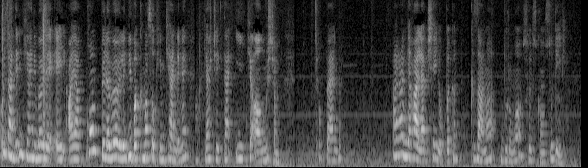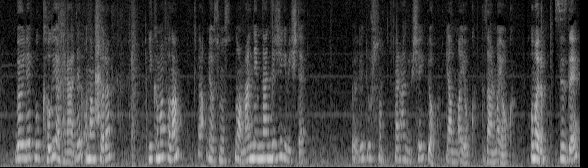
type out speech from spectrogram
O yüzden dedim ki hani böyle el, ayak komple böyle bir bakıma sokayım kendimi. Gerçekten iyi ki almışım. Çok beğendim. Herhangi hala bir şey yok bakın. Kızarma durumu söz konusu değil. Böyle bu kalıyor herhalde. Ondan sonra yıkama falan yapmıyorsunuz. Normal nemlendirici gibi işte. Böyle dursun. Herhangi bir şey yok. Yanma yok. Kızarma yok. Umarım siz de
